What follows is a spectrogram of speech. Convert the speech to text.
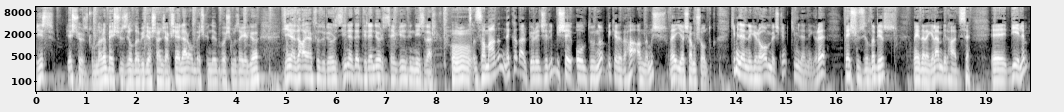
bir yaşıyoruz bunları. 500 yılda bir yaşanacak şeyler 15 günde bir başımıza geliyor. Yine de ayakta duruyoruz. Yine de direniyoruz sevgili dinleyiciler. Hmm, zamanın ne kadar göreceli bir şey olduğunu bir kere daha anlamış ve yaşamış olduk. Kimilerine göre 15 gün, kimilerine göre 500 yılda bir meydana gelen bir hadise Ee, diyelim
